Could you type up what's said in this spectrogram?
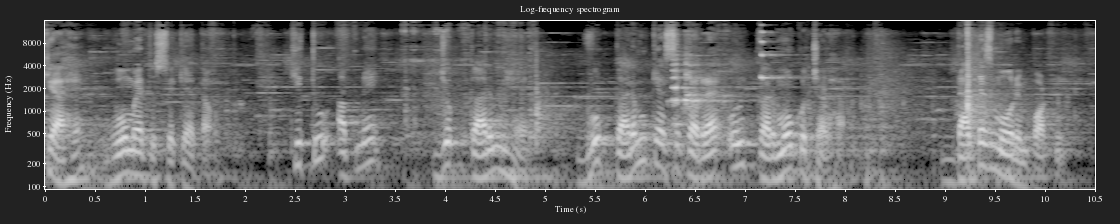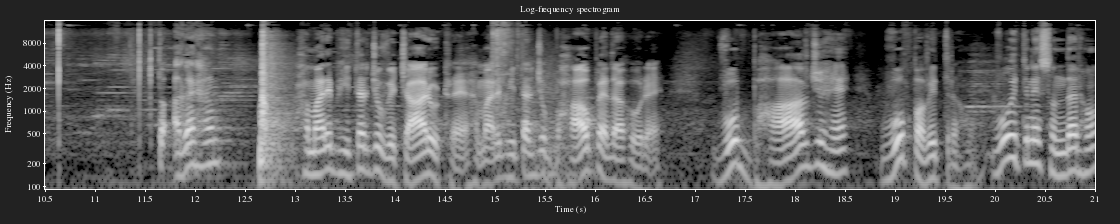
क्या है वो मैं तुझसे कहता हूँ। कि तू अपने जो कर्म है, वो कर्म कैसे कर रहा है, उन कर्मों को चढ़ा। दैट इज़ मोर इंपॉर्टेंट तो अगर हम, हमारे भीतर जो विचार उठ रहे हैं, हमारे भीतर जो भाव पैदा हो रहे हैं, वो भाव जो हैं, वो पवित्र हों, वो इतने सुंदर हों,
